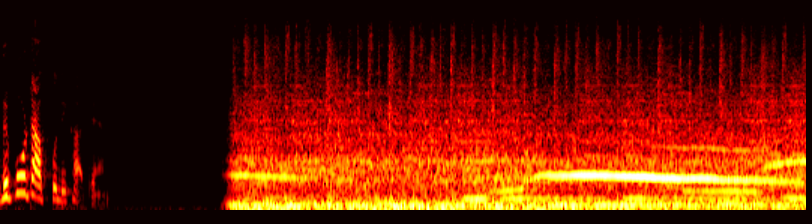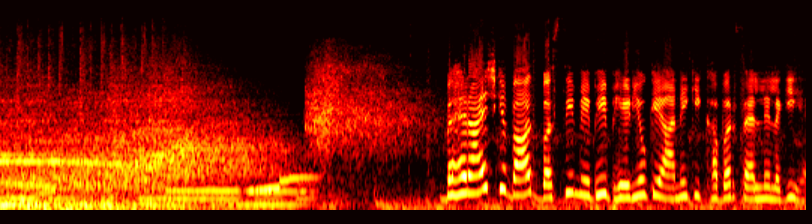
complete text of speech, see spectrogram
रिपोर्ट आपको दिखाते हैं। बहराइच के बाद बस्ती में भी भेड़ियों के आने की खबर फैलने लगी है।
